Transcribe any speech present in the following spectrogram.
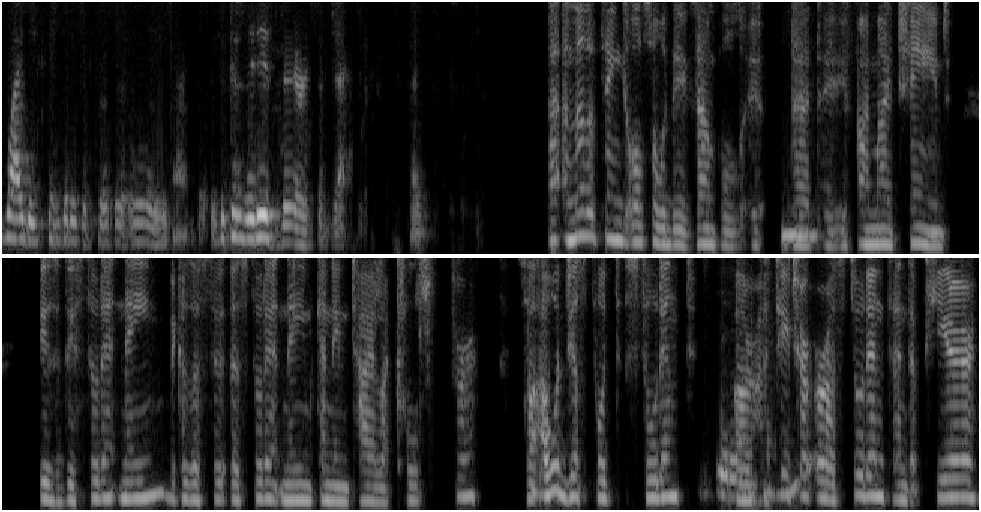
why they think it is appropriate or it is not appropriate, because it is very subjective. Right? Another thing also with the example uh, that mm -hmm. if I might change, is the student name because a, stu a student name can entail a culture. So I would just put student or a teacher or a student and a peer.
